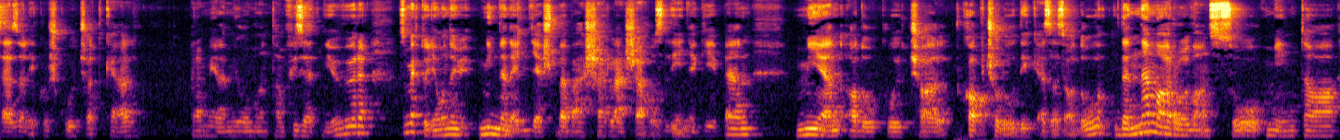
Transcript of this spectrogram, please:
4,1%-os kulcsot kell remélem jól mondtam, fizetni jövőre, az meg tudja mondani, hogy minden egyes bevásárlásához lényegében milyen adókulcsal kapcsolódik ez az adó, de nem arról van szó, mint a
